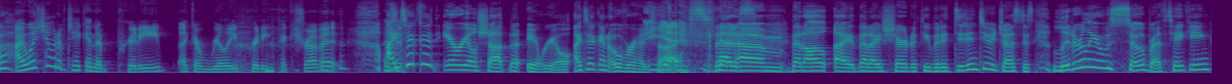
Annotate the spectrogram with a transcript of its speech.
I wish I would have taken a pretty, like a really pretty picture of it. I took an aerial shot. That aerial. I took an overhead shot. Yes, that yes. um that I'll I, that I shared with you, but it didn't do it justice. Literally, it was so breathtaking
